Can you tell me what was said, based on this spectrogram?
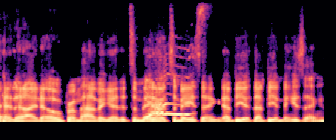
and I know from having it. It's amazing. Yes! It's amazing. That'd be that'd be amazing.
